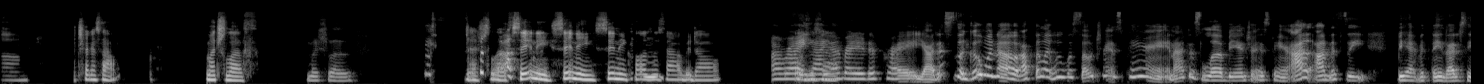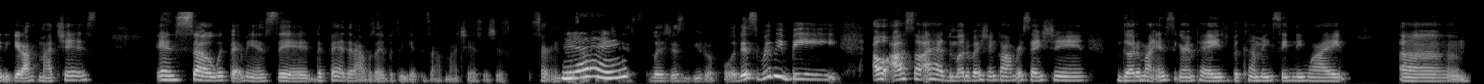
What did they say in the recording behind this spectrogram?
um check us out. Much love. Much love. Much love. Cydni, Cydni, Cydni, close us out, big dog. All right, y'all, y'all ready to pray? Y'all, this is a good one though. I feel like we were so transparent, and I just love being transparent. I honestly be having things I just need to get off my chest. And so, with that being said, the fact that I was able to get this off my chest is just certain things Yay. was just beautiful. This really be. Oh, also, I had the motivation conversation. Go to my Instagram page, becoming Cydni White, um,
